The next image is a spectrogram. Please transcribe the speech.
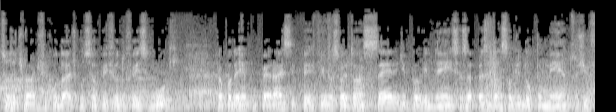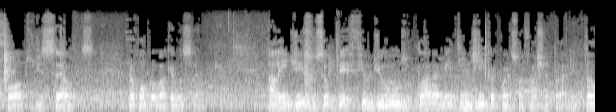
Se você tiver uma dificuldade com o seu perfil do Facebook, para poder recuperar esse perfil, você vai ter uma série de providências, apresentação de documentos, de fotos, de selfies, para comprovar que é você. Além disso, o seu perfil de uso claramente indica qual é a sua faixa etária. Então,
